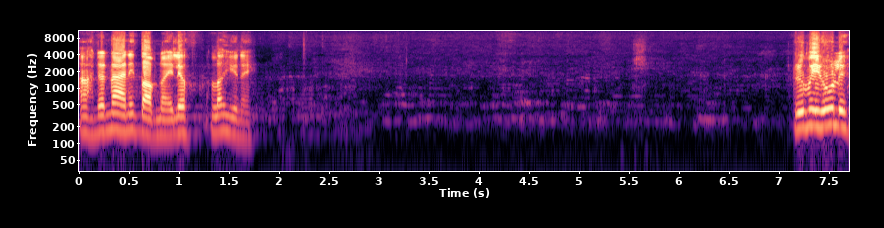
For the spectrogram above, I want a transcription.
อะด้านหน้านี่ตอบหน่อยเร็วเราอยู่ไหนหรือไม่รู้เลย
